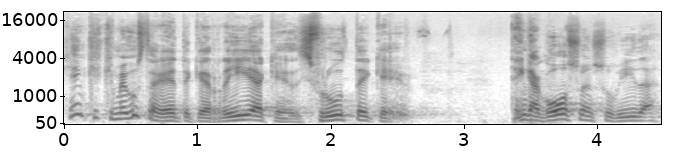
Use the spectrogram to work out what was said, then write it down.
¿Quién que, me gusta gente que ría, que disfrute, que tenga gozo en su vida?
